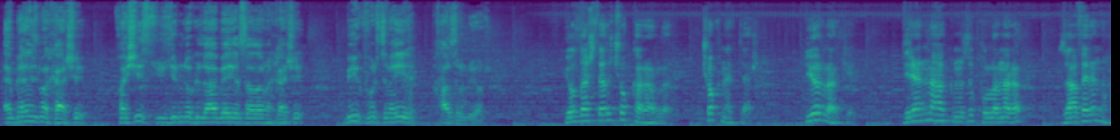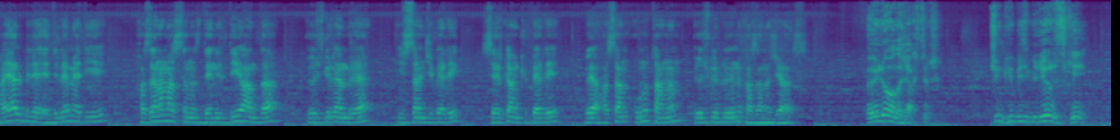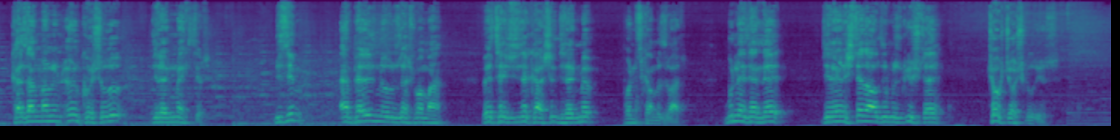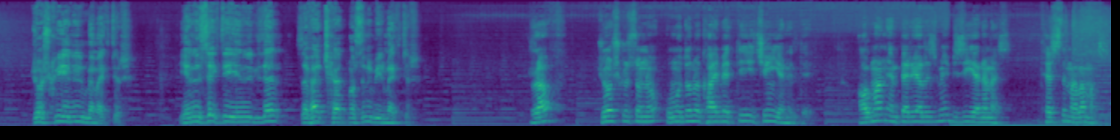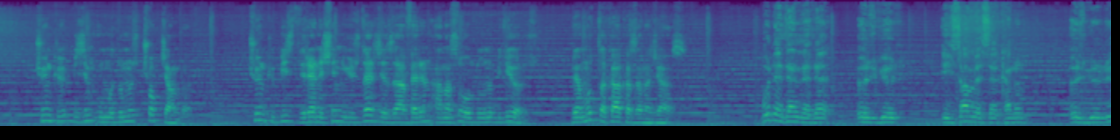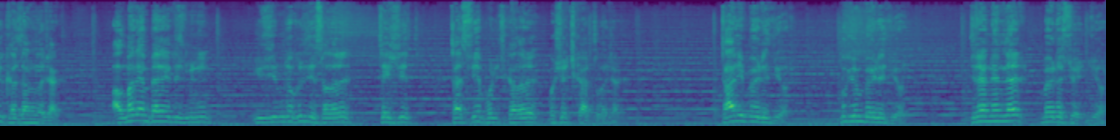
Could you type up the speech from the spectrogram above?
emperyalizme karşı, faşist 129 AB yasalarına karşı büyük fırtınayı hazırlıyor. Yoldaşları çok kararlı, çok netler. Diyorlar ki, direnme hakkımızı kullanarak zaferin hayal bile edilemediği, kazanamazsınız denildiği anda Özgül Emre, İhsan Cibelik, Serkan Küpeli ve Hasan Unutan'ın özgürlüğünü kazanacağız. Öyle olacaktır. Çünkü biz biliyoruz ki kazanmanın ön koşulu direnmektir. Bizim emperyalizmle uzlaşmama ve tecride karşı direnme politikamız var. Bu nedenle direnişten aldığımız güçle çok coşkuluyuz. Coşku yenilmemektir. Yenilsek de yenilgiden zafer çıkartmasını bilmektir. Raf, coşkusunu, umudunu kaybettiği için yenildi. Alman emperyalizmi bizi yenemez, teslim alamaz. Çünkü bizim umudumuz çok canlı. Çünkü biz direnişin yüzlerce zaferin anası olduğunu biliyoruz ve mutlaka kazanacağız. Bu nedenle de Özgür, İhsan ve Serkan'ın özgürlüğü kazanılacak. Alman emperyalizminin 129 yasaları tecrit, tasfiye politikaları boşa çıkartılacak. Tarih böyle diyor. Bugün böyle diyor. Direnenler böyle söylüyor.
